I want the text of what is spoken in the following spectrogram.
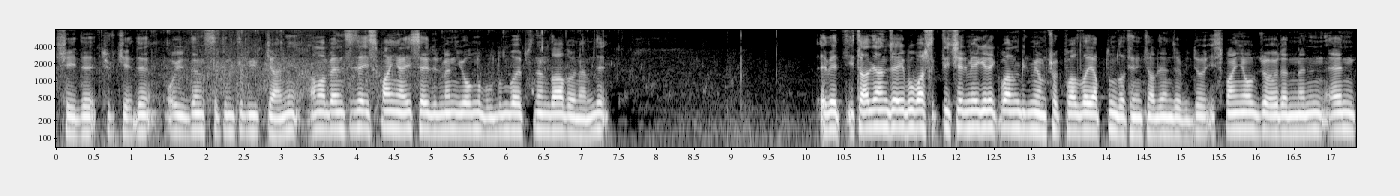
şeyde Türkiye'de o yüzden sıkıntı büyük yani ama ben size İspanya'yı sevdirmenin yolunu buldum bu hepsinden daha da önemli. Evet İtalyancayı bu başlıkta içermeye gerek var mı bilmiyorum çok fazla yaptım zaten İtalyanca video. İspanyolca öğrenmenin en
